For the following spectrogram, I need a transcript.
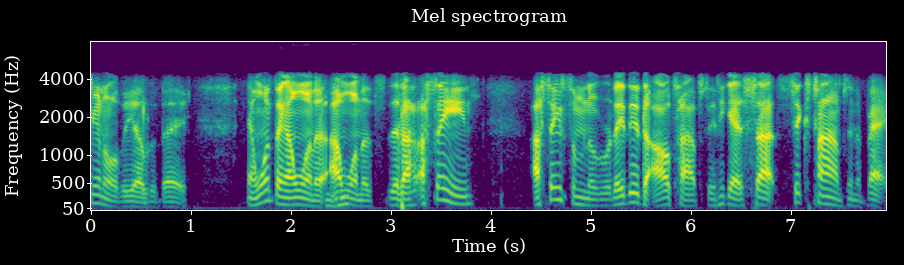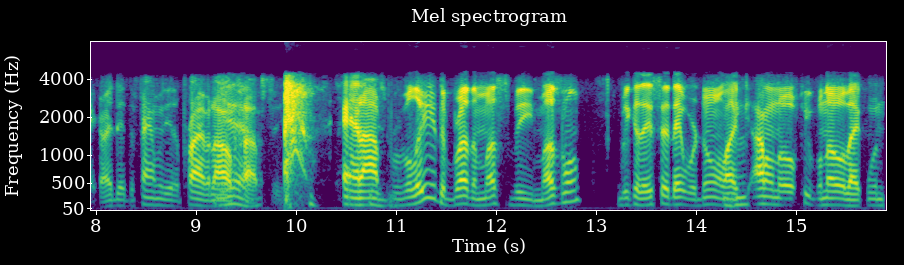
funeral the other day, and one thing I want to mm-hmm. I want to that I, I seen I seen some they did the autopsy and he got shot six times in the back. I did the family did a private yeah. autopsy, and I believe the brother must be Muslim because they said they were doing like mm-hmm. I don't know if people know like when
